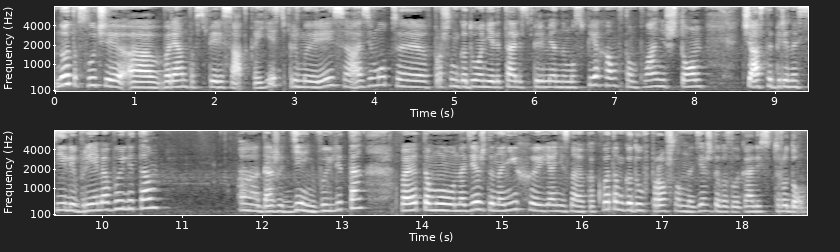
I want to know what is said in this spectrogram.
Но это в случае э, вариантов с пересадкой. Есть прямые рейсы Азимут. Э, в прошлом году они летали с переменным успехом в том плане, что часто переносили время вылета, э, даже день вылета, поэтому надежды на них, э, я не знаю, как в этом году, в прошлом надежды возлагались с трудом.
